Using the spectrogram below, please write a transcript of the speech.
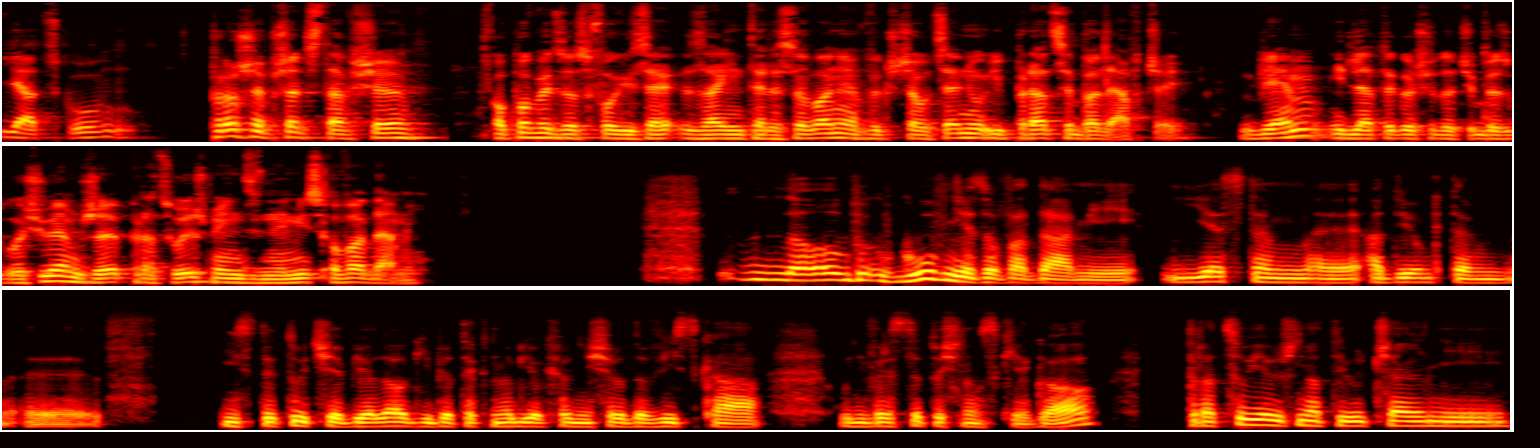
Jacku, proszę przedstaw się, opowiedz o swoich za zainteresowaniach, wykształceniu i pracy badawczej. Wiem i dlatego się do Ciebie zgłosiłem, że pracujesz między innymi z owadami. No, głównie z owadami. Jestem e, adiunktem e, w Instytucie Biologii, Biotechnologii i Ochrony Środowiska Uniwersytetu Śląskiego. Pracuję już na tej uczelni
